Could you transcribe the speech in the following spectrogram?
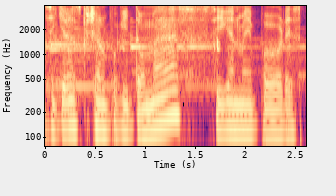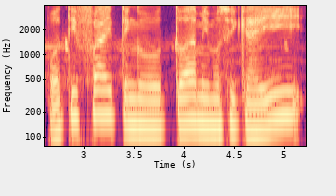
si quieren escuchar un poquito más, síganme por Spotify. Tengo toda mi música ahí.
